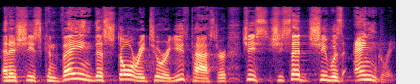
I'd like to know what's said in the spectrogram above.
And as she's conveying this story to her youth pastor, she, she said she was angry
